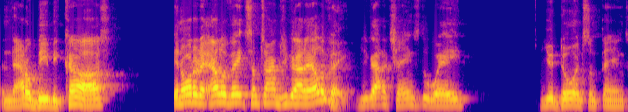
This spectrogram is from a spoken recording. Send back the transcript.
And that'll be because in order to elevate, sometimes you got to elevate. You got to change the way you're doing some things.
